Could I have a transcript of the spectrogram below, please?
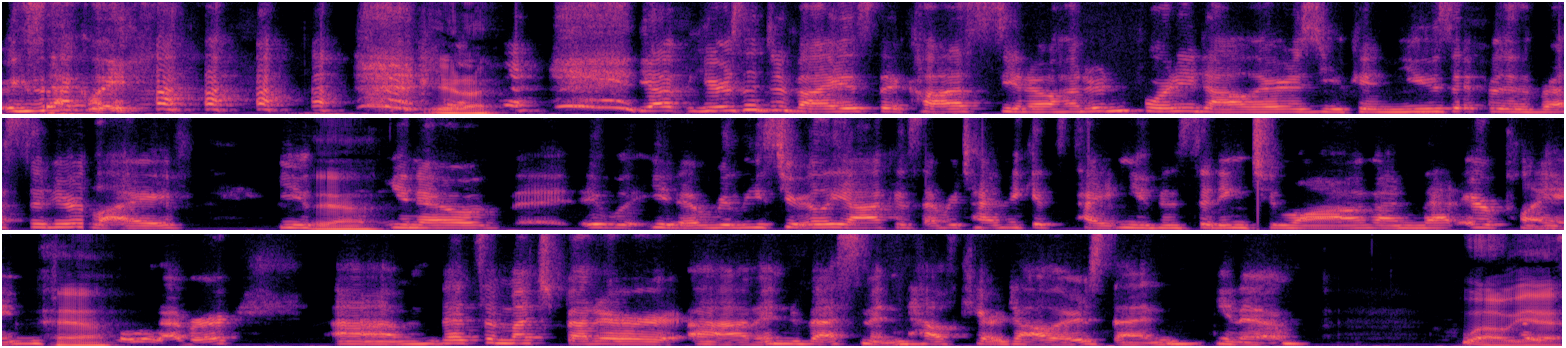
Exactly. you know, yep. Here's a device that costs, you know, $140. You can use it for the rest of your life. You yeah, you know, it you know, release your iliacus every time it gets tight and you've been sitting too long on that airplane yeah, or whatever. Um, that's a much better um, investment in healthcare dollars than, you know, Well, yeah,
